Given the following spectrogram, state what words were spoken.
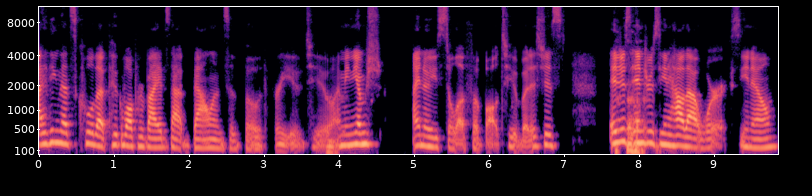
I think that's cool that pickleball provides that balance of both for you too. I mean, I'm sh- I know you still love football too, but it's just it's just interesting how that works, you know.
